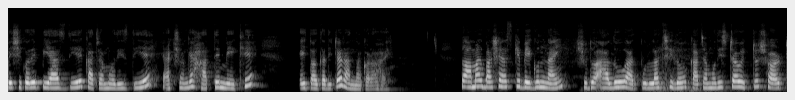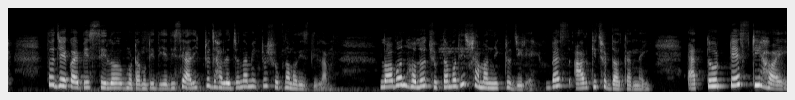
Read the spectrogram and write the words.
বেশি করে পেঁয়াজ দিয়ে, কাঁচামরিচ দিয়ে একসঙ্গে হাতে মেখে এই তরকারিটা রান্না করা হয়। তো আমার বাসায় আজকে বেগুন নাই, শুধু আলু আর পুল্লা ছিল, কাঁচামরিচটাও একটু শর্ট তো যে কয় পিস ছিল মোটামুটি দিয়ে দিছে। আর একটু ঝালের জন্য আমি একটু শুকনা মরিচ দিলাম। লবণ, হলুদ, শুকনা সামান্য একটু জিরে। ব্যাস, আর কিছুর দরকার নেই। এত টেস্টি হয়,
